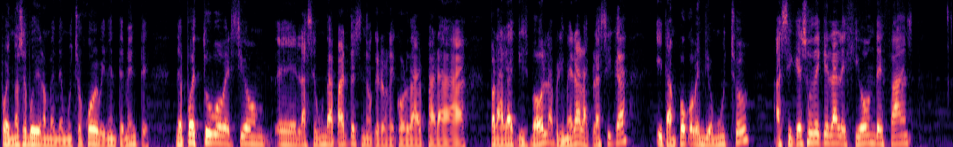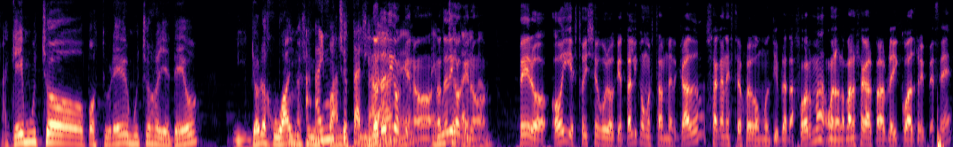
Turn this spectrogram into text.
pues no se pudieron vender muchos juegos, evidentemente. Después tuvo versión, eh, la segunda parte, si no quiero recordar, para, para la Xbox, la primera, la clásica, y tampoco vendió mucho. Así que eso de que la legión de fans, aquí hay mucho postureo y mucho rolleteo. Y yo lo he jugado y no soy un Hay fan mucho de esta talibán, No te digo ¿eh? que no, Hay no te digo que no. Pero hoy estoy seguro que tal y como está el mercado, sacan este juego multiplataforma. Bueno, lo van a sacar para Play 4 y PC.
